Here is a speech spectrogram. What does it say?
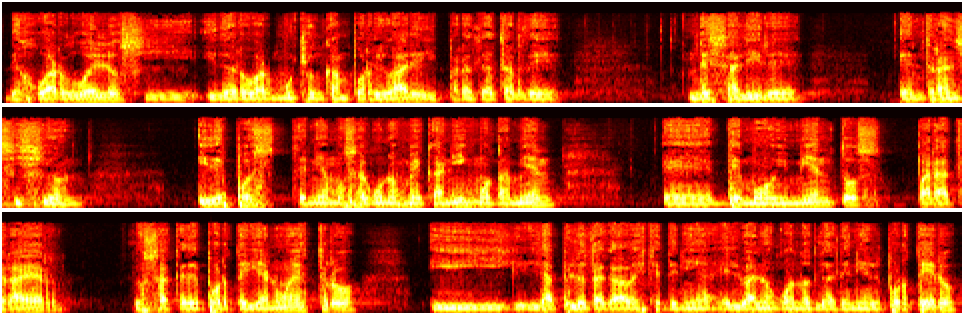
de jugar duelos y, de robar mucho en campo rival y para tratar de, de salir eh, en transición. Y después teníamos algunos mecanismos también eh, de movimientos para atraer los saques de portería nuestro y la pelota cada vez que tenía el balón cuando la tenía el portero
